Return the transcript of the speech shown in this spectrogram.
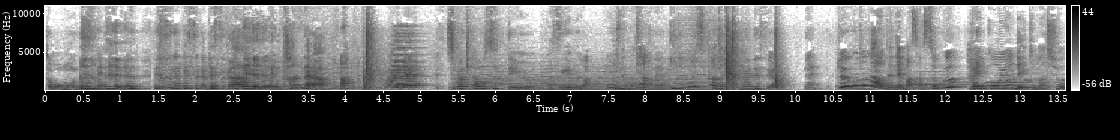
と思うんですね。ですがですがですが噛んだらあこれでしばき倒すっていう罰ゲームがございますので、いりますかね。これですよね。ということなのでね、まあ、早速原稿を読んでいきましょう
